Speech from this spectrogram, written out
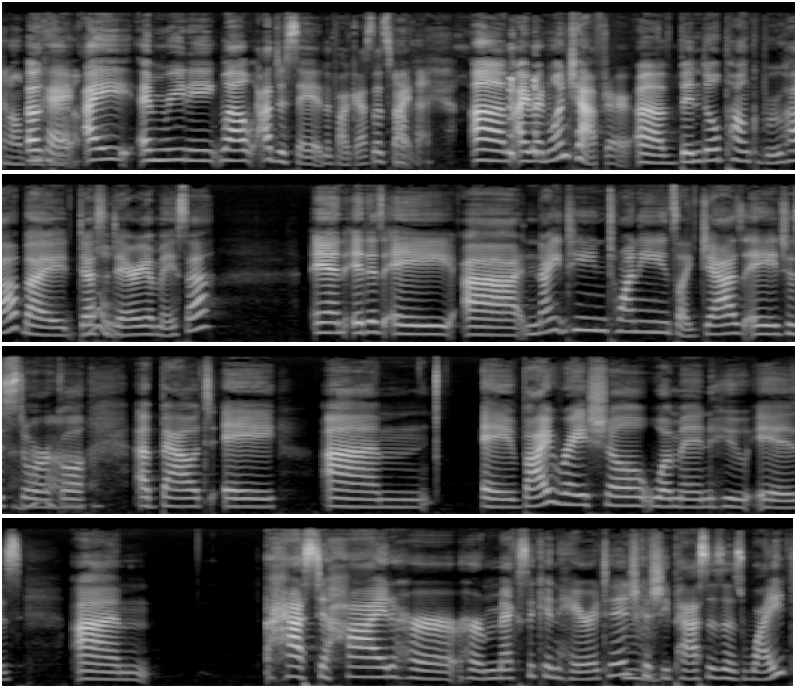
and I'll. Okay. I am reading. Well, I'll just say it in the podcast. That's fine. Okay. Um, I read one chapter of Bindle Punk Bruja by Desideria Mesa, and it is a uh, 1920s like jazz age historical about a um, a biracial woman who is um, has to hide her her Mexican heritage because she passes as white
